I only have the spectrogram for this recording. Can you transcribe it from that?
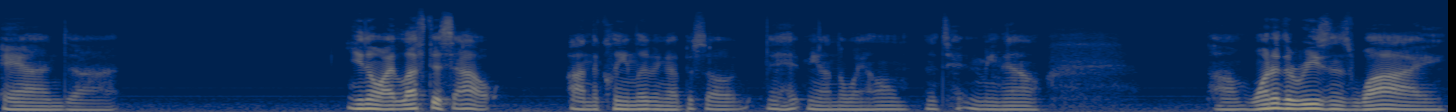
And uh, you know, I left this out on the clean living episode. It hit me on the way home. It's hitting me now. Um, one of the reasons why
